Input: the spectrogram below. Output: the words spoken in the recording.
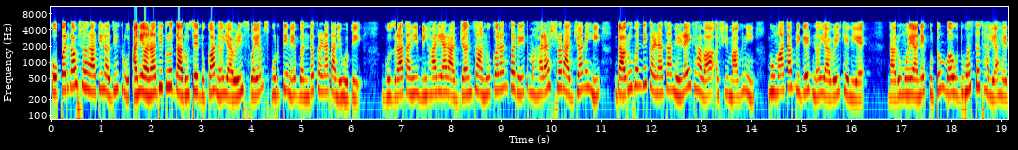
कोपरगाव शहरातील अधिकृत आणि अनाधिकृत दारूचे दुकानं यावेळी स्वयंस्फूर्तीने बंद करण्यात आली होती. गुजरात आणि बिहार या राज्यांचं अनुकरण करीत महाराष्ट्र राज्यानेही दारूबंदी करण्याचा निर्णय घ्यावा अशी मागणी भूमाता ब्रिगेडनं यावेळी केली आहे दारूमुळे अनेक कुटुंब उद्ध्वस्त झाली आहेत.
